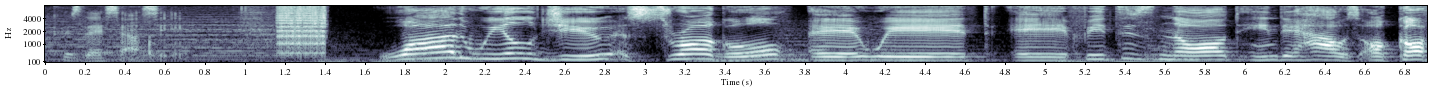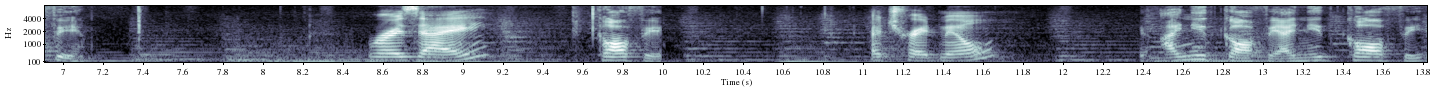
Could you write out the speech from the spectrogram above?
Because they're sassy. What will you struggle uh, with if it is not in the house? Oh, coffee. Rosé, Coffee. A treadmill, I need coffee. I need coffee.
